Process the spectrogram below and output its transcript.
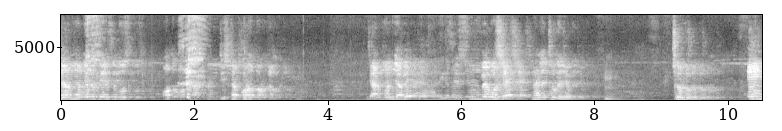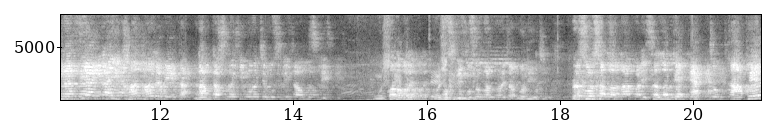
যাবে এসে অত ডিস্টার্ব করার দরকার নেই। যার মন যাবে শুনবে বসে নাহলে চলে যাবে। চলুন। এই নাজিয়া ইলাহি খান বলে মেয়েটা নামটা শুনে কি মনে হচ্ছে মুসলিম না মুসলিম। কথা বলে? মুসলিম। মুসলমান করে জন্ম নিয়েছে। রাসূল সাল্লাল্লাহু আলাইহি সাল্লামকে একজন কাফের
